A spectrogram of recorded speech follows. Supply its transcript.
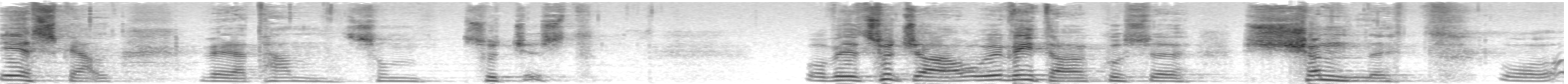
jeg skal være han som suttjest og vi suttja og vi vita hvordan skjønnligt og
